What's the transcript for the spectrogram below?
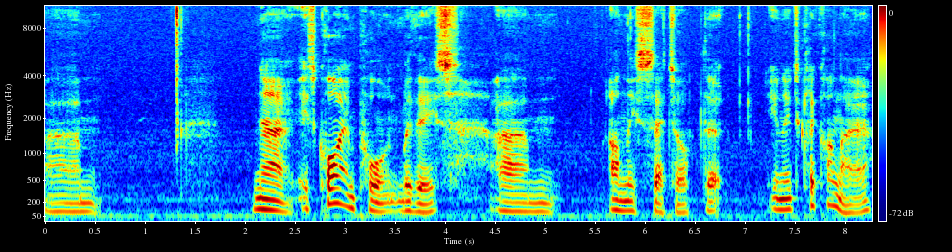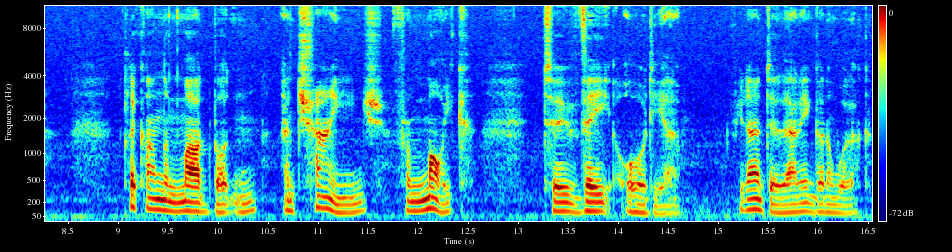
Um, now it's quite important with this um, on this setup that you need to click on there click on the mod button and change from mic to V audio. If you don't do that it ain't gonna work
